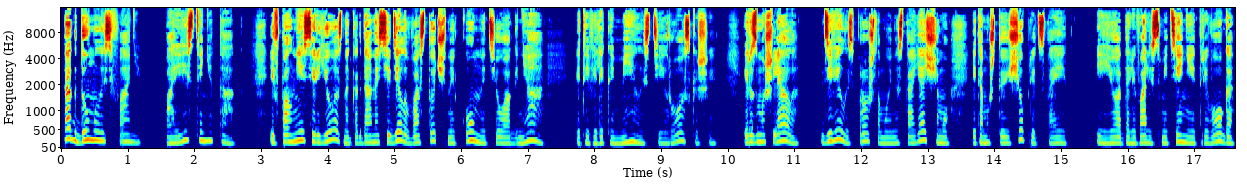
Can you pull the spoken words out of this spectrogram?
Так думалась Фанни, поистине так, и вполне серьезно, когда она сидела в восточной комнате у огня — этой великой милости и роскоши, и размышляла, дивилась прошлому и настоящему, и тому, что еще предстоит. И ее одолевали смятение и тревога,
